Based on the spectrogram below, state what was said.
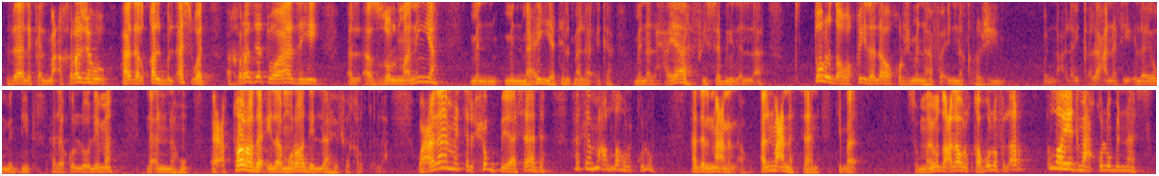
ذلك الماء أخرجه هذا القلب الأسود أخرجته هذه الظلمانية من من معية الملائكة من الحياة في سبيل الله. طرد وقيل له اخرج منها فإنك رجيم وإن عليك لعنتي إلى يوم الدين. هذا كله لما؟ لأنه اعترض إلى مراد الله في خلق الله. وعلامة الحب يا سادة جمع الله القلوب. هذا المعنى الأول. المعنى الثاني يبقى ثم يوضع له القبول في الأرض. الله يجمع قلوب الناس.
